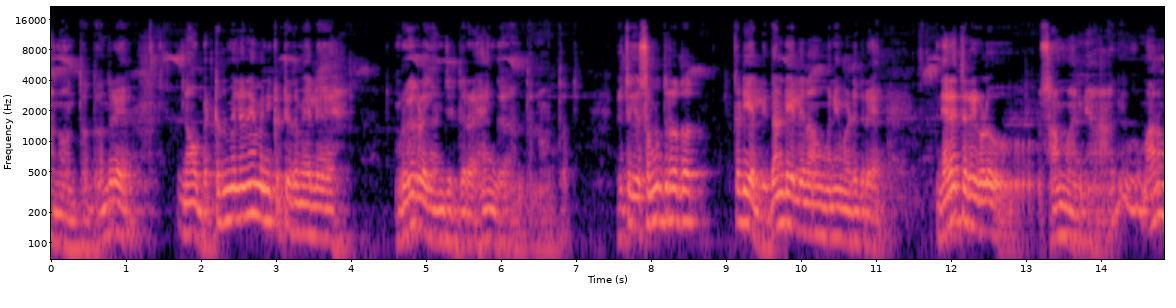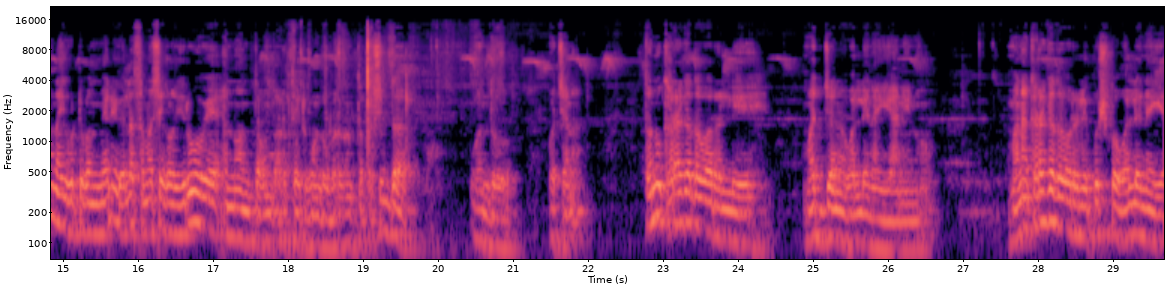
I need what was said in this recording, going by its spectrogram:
ಅನ್ನುವಂಥದ್ದು. ಅಂದರೆ, ನಾವು ಬೆಟ್ಟದ ಮೇಲೇ ಮನೆ ಕಟ್ಟಿದ ಮೇಲೆ ಮೃಗಗಳಿಗೆ ಅಂಜಿದ್ದರ ಹೆಂಗೆ ಅಂತನ್ನುವಂಥದ್ದು ಜೊತೆಗೆ ಸಮುದ್ರದ ತಡಿಯಲ್ಲಿ, ದಂಡೆಯಲ್ಲಿ ನಾವು ಮನೆ ಮಾಡಿದರೆ ನೆರೆತೆರೆಗಳು ಸಾಮಾನ್ಯ ಆಗಿ ಮಾನವನಾಗಿ ಹುಟ್ಟಿ ಬಂದ ಮೇಲೆ ಇವೆಲ್ಲ ಸಮಸ್ಯೆಗಳು ಇರುವವೇ ಅನ್ನುವಂಥ ಒಂದು ಅರ್ಥ ಇಟ್ಟುಕೊಂಡು ಬರುವಂಥ ಪ್ರಸಿದ್ಧ ಒಂದು ವಚನ. ತನು ಕರಗದವರಲ್ಲಿ ಮಜ್ಜನ ವಲ್ಲೆನಯ್ಯ ನೀನು, ಮನ ಕರಗದವರಲ್ಲಿ ಪುಷ್ಪ ವಲ್ಲೆನಯ್ಯ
